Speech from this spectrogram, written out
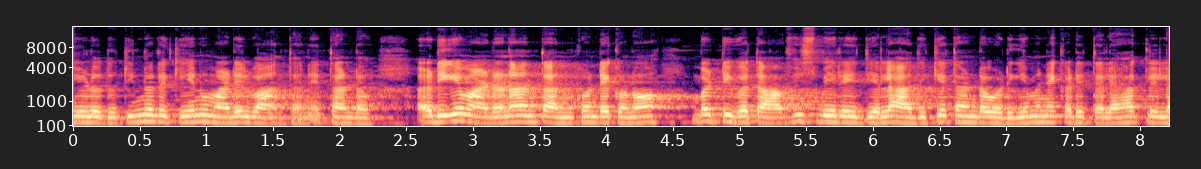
ಹೇಳೋದು? ತಿನ್ನೋದಕ್ಕೆ ಏನು ಮಾಡಿಲ್ವಾ? ಅಂತಾನೆ ತಾಂಡವ್. ಅಡುಗೆ ಮಾಡೋಣ ಅಂತ ಅಂದ್ಕೊಂಡೆ ಕಣೋ, ಬಟ್ ಇವತ್ತು ಆಫೀಸ್ ಬೇರೆ ಇದೆಯಲ್ಲ, ಅದಕ್ಕೆ ತಾಂಡವ್ ಅಡುಗೆ ಮನೆ ಕಡೆ ತಲೆ ಹಾಕಲಿಲ್ಲ.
